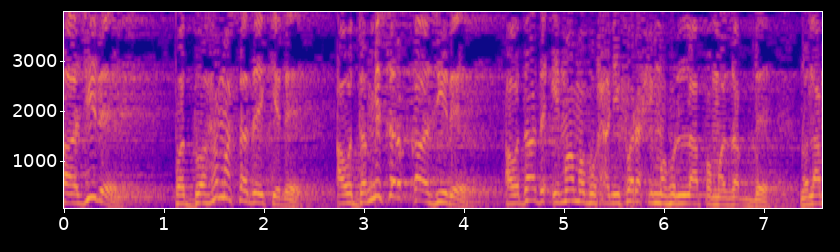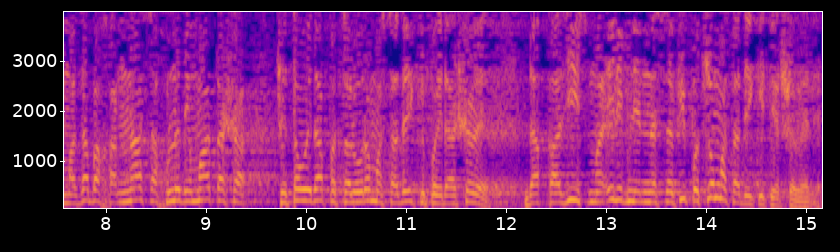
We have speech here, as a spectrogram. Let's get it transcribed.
قاضي دی په دوهمه صدۍ کې دی او د مصر قاضي دی او دا د امام ابو حنیفه رحمه الله په مذهب دی نو لا مذهب خناسه خوله دې ماته شه چې ته وایې دا په څلورمه صدۍ کې پیدا شوی دا قاضي اسماعیل ابن النصفي په څومه صدۍ کې تیر شوی دی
